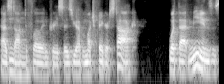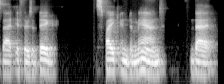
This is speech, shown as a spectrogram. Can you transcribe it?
As mm-hmm. stock to flow increases, you have a much bigger stock. What that means is that if there's a big spike in demand that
